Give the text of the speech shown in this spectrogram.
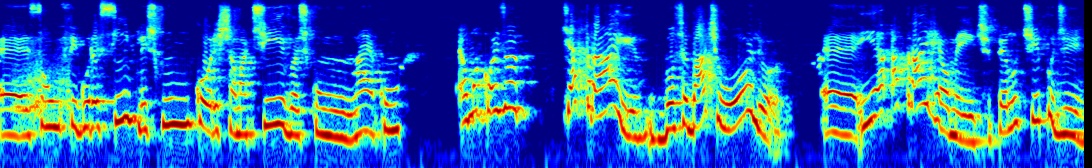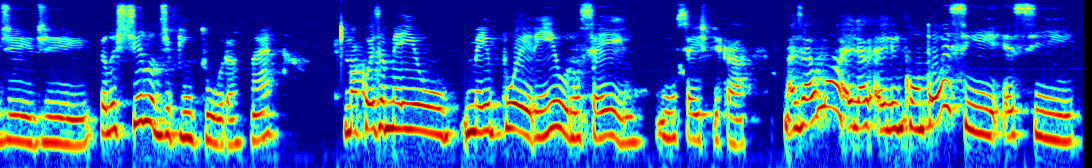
é, são figuras simples, com cores chamativas, com, né, com. É uma coisa que atrai. Você bate o olho é, e atrai realmente pelo tipo de, de, de, pelo estilo de pintura, né? Uma coisa meio, meio pueril, não sei, não sei explicar. Mas é uma, ele, ele encontrou esse, esse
